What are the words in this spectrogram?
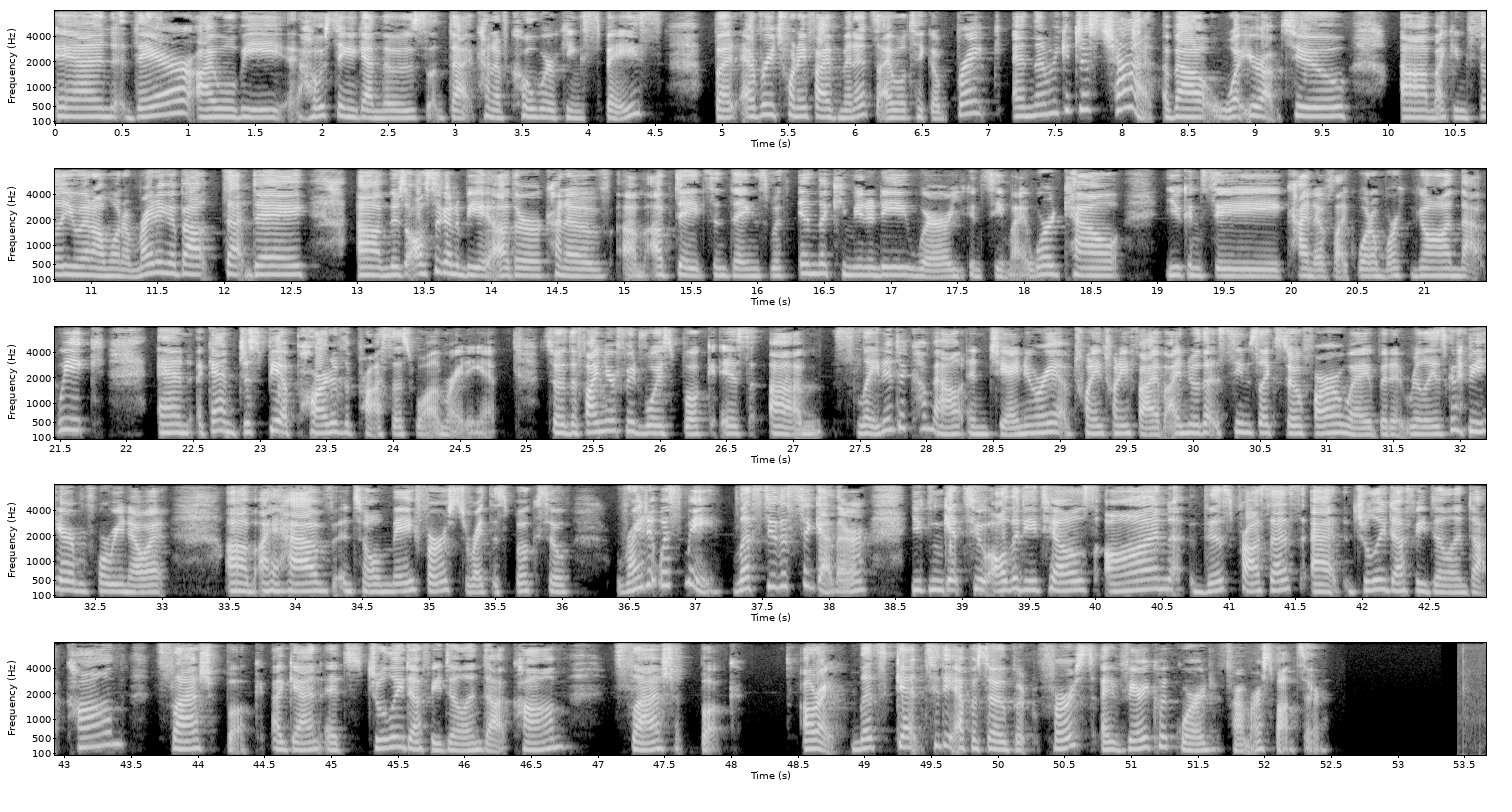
And there I will be hosting again those, that kind of co-working space. But every 25 minutes, I will take a break and then we can just chat about what you're up to. Um, I can fill you in on what I'm writing about that day. Um, there's also going to be other kind of um, updates and things within the community where you can see my word count. You can see kind of like what I'm working on that week. And again, just be a part of the process while I'm writing it. So the Find Your Food Voice book is um, slated to come out in January of 2025. I know that seems like so far away, but it really is going to be here before we know it. Um, I have until May 1st to write this book. So write it with me. Let's do this together. You can get to all the details on this process at julieduffydillon.com slash book. Again, it's julieduffydillon.com slash book. All right, let's get to the episode. But first, a very quick word from our sponsor.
